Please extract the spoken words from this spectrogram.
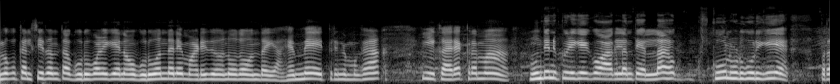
ನಮಗೆ ಕಲಿಸಿದಂಥ ಗುರುಗಳಿಗೆ ನಾವು ಗುರುವಂದನೆ ಮಾಡಿದ್ವಿ ಅನ್ನೋದು ಒಂದು ಹೆಮ್ಮೆ ಐತ್ರಿ ನಮ್ಗೆ. ಈ ಕಾರ್ಯಕ್ರಮ ಮುಂದಿನ ಪೀಳಿಗೆಗೂ ಆಗ್ಲಂತ ಎಲ್ಲ ಸ್ಕೂಲ್ ಹುಡುಗರಿಗೆ ಪ್ರ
